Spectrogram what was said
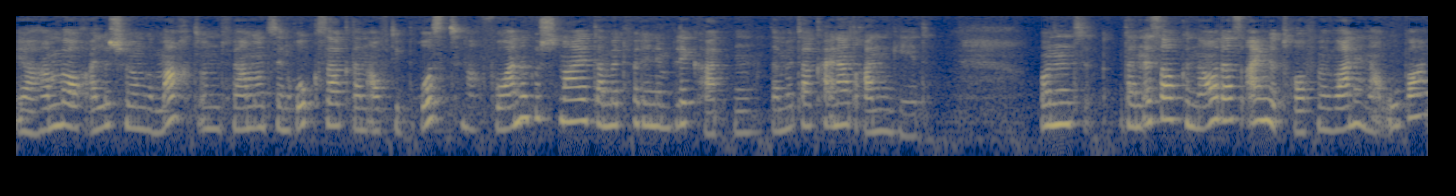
ja, haben wir auch alles schön gemacht und wir haben uns den Rucksack dann auf die Brust nach vorne geschnallt, damit wir den im Blick hatten, damit da keiner dran geht. Und dann ist auch genau das eingetroffen. Wir waren in der U-Bahn.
